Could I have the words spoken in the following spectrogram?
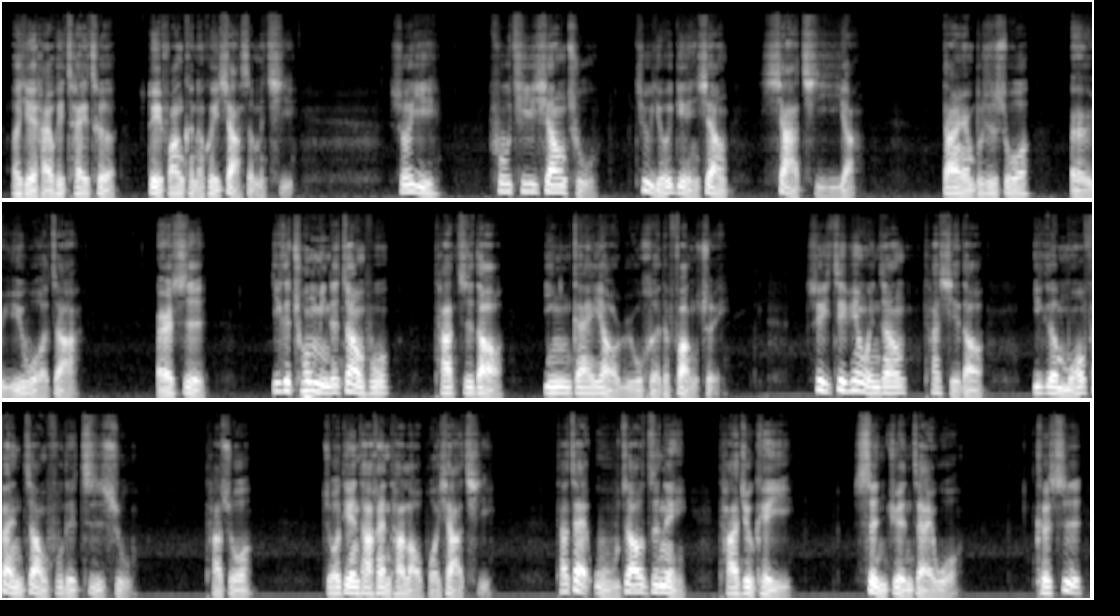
而且还会猜测对方可能会下什么棋。所以夫妻相处就有点像下棋一样，当然不是说尔虞我诈，而是。一个聪明的丈夫，他知道应该要如何的放水，所以这篇文章他写到一个模范丈夫的自述。他说，昨天他和他老婆下棋，他在五招之内，他就可以胜券在握。可是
